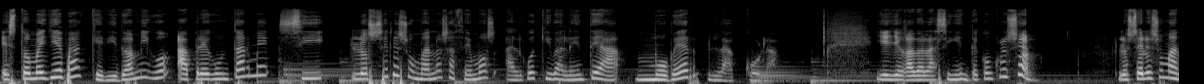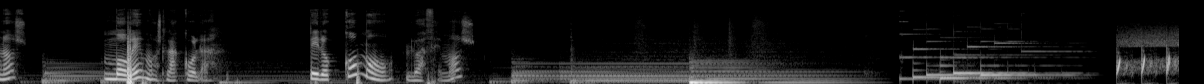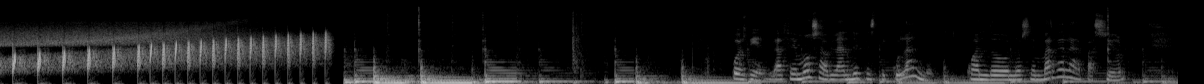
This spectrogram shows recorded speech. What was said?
Esto me lleva, querido amigo, a preguntarme si los seres humanos hacemos algo equivalente a mover la cola. Y he llegado a la siguiente conclusión. Los seres humanos movemos la cola. Pero ¿cómo lo hacemos? Hacemos hablando y gesticulando. Cuando nos embarga la pasión,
